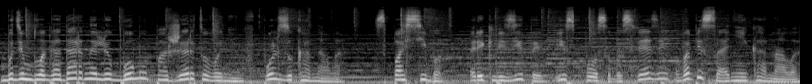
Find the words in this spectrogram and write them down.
Будем благодарны любому пожертвованию в пользу канала. Спасибо! Реквизиты и способы связи в описании канала.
